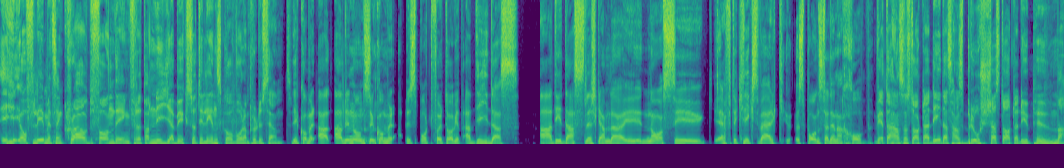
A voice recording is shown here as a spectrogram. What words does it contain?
i off limits en crowdfunding för ett par nya byxor till Lindskov, våran producent? Det kommer all, aldrig någonsin kommer sportföretaget Adidas Adi Dasslers gamla eh, nazi-efterkrigsverk sponsra denna show. Vet du han som startade Adidas, hans brorsa startade ju Puma.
